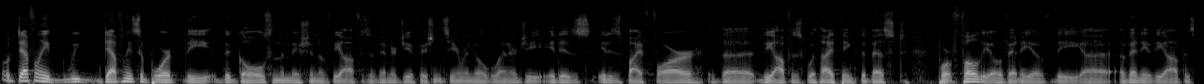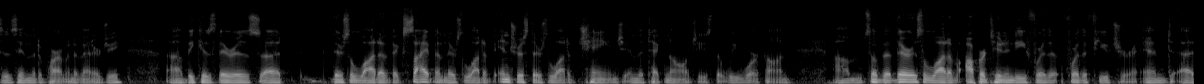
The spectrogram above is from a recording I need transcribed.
Well, definitely, we definitely support the the goals and the mission of the Office of Energy Efficiency and Renewable Energy. It is it is by far the the office with I think the best portfolio of any of the uh, of any of the offices in the Department of Energy, uh, because there is. Uh, there's a lot of excitement, there's a lot of interest, there's a lot of change in the technologies that we work on, um, so that there is a lot of opportunity for the for the future. And uh,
